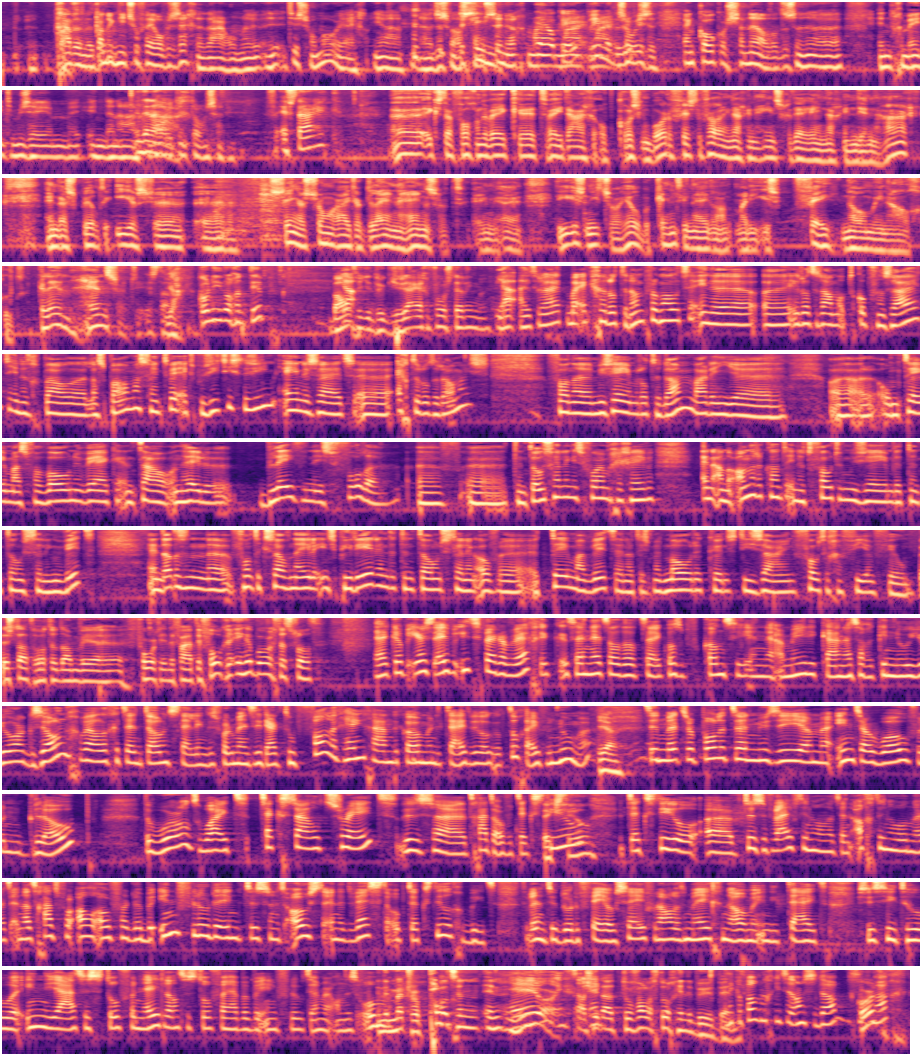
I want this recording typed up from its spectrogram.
daar kan ik niet zoveel over zeggen. Daarom, het is zo mooi eigenlijk. Ja, nou, het is wel stomzinnig, maar, Nee, maar, prima, maar dat zo is het. En Coco Chanel, dat is een, in het gemeentemuseum in Den Haag. In Den Haag. tentoonstelling. F. Starik? Eh, ik sta volgende week eh, twee dagen op Crossing Border Festival. Een dag in Enschede, één dag in Den Haag. En daar speelt de Ierse eh, singer-songwriter Glenn Hansard. En die is niet zo heel bekend in Nederland, maar die is fenomenaal goed. Glenn Hansard is dat. Ja. Connie, nog een tip? Behalve Ja. je natuurlijk je eigen voorstelling. Maar... Ja, uiteraard. Maar ik ga Rotterdam promoten. In, de, eh, in Rotterdam op de Kop van Zuid. In het gebouw eh, Las Palmas zijn twee exposities te zien. Enerzijds eh, Echte Rotterdammers. Van eh, Museum Rotterdam. Waarin je om thema's van wonen, werken en taal... een hele belevenisvolle tentoonstelling is vormgegeven. En aan de andere kant in het fotomuseum de tentoonstelling Wit. En dat is een, uh, vond ik zelf een hele inspirerende tentoonstelling over het thema wit. En dat is met mode, kunst, design, fotografie en film. De stad Rotterdam weer voort in de vaart. En Volker Ingeborg, tot slot. Ja, ik heb eerst even iets verder weg. Ik zei net al dat uh, ik was op vakantie in Amerika. En daar zag ik in New York zo'n geweldige tentoonstelling. Dus voor de mensen die daar toevallig heen gaan de komende tijd... wil ik dat toch even noemen. Ja. Het is het Metropolitan Museum Interwoven Globe the Worldwide Textile Trade. Dus uh, het gaat over textiel. Textiel, textiel uh, tussen 1500 en 1800. En dat gaat vooral over de beïnvloeding tussen het oosten en het westen op textielgebied. Er werd natuurlijk door de VOC van alles meegenomen in die tijd. Dus je ziet hoe uh, Indiase stoffen Nederlandse stoffen hebben beïnvloed en weer andersom. In de Metropolitan in New York. Als je daar toevallig toch in de buurt bent. En ik heb ook nog iets in Amsterdam, als Kort? mag.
